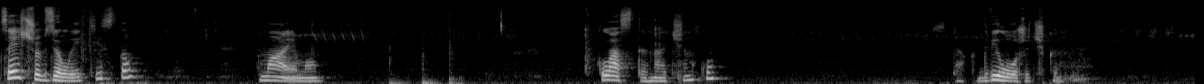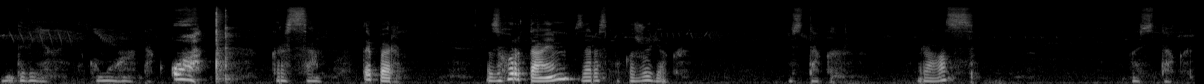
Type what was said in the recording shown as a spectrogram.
Цей, що взяли тісто, маємо класти начинку. Так, дві ложечки. Дві, якомога так. О! Краса. Тепер згортаємо. Зараз покажу як. Ось так. Раз. Ось так.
